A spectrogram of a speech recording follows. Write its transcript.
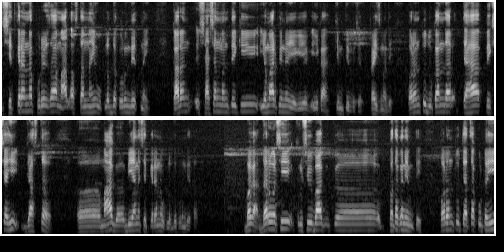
शेतकऱ्यांना पुरेसा माल असतानाही उपलब्ध करून देत नाही. कारण शासन म्हणते की एम आर पीनं एका किमतीच्या प्राईजमध्ये परंतु दुकानदार त्यापेक्षाही जास्त महाग बियाणं शेतकऱ्यांना उपलब्ध करून देतात. बघा दरवर्षी कृषी विभाग पथकं नेमते परंतु त्याचा कुठंही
